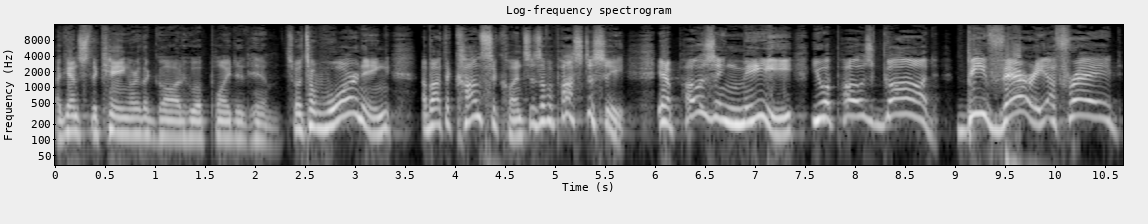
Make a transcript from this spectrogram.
against the king or the God who appointed him. So it's a warning about the consequences of apostasy. In opposing me, you oppose God. Be very afraid.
